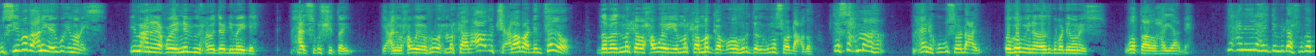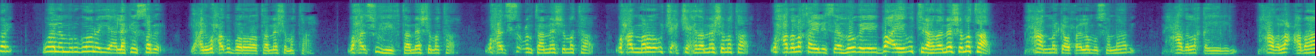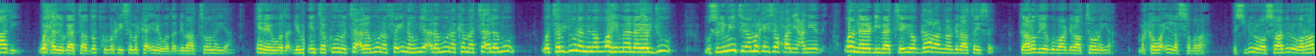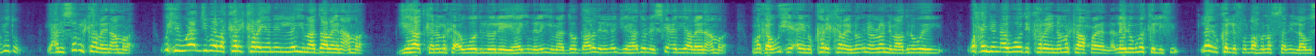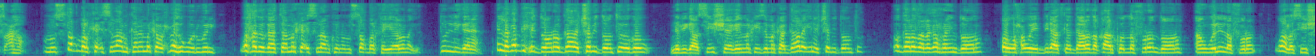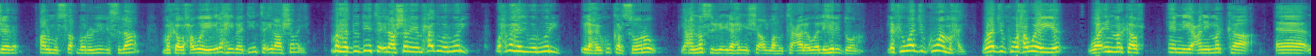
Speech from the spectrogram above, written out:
musiibada aniga igu imanaysa bimacnaa waxa weye nebi maxamed oo dhimay dheh. Maxaad isugu shidayn yacni waxa weeye ruux markaan aad u jeclaabaa dhintayoo dabeed marka waxa weeye markaa magam oo hurda iguma soo dhacdo. Dee sax ma aha. Maxayna kugu soo dhacay? Ogow inaad adiguba dhimanayso. Wadaa la hayaa dheh. Yacni ilaahay dembi dhaaf uga bari. Waa la murugoonayaa laakiin sabir. Yacni waxaad u baroorataa meesha ma taal. Waxaad isu hiiftaa meesha ma taal. Waxaad isu cuntaa meesha ma taal. Waxaad marada u jexjeexdaa meesha ma taal. Waxaad la qaylisaa hoogayay ba'ayay u tidhaahdaa meesha ma taal. Maxaad markaa waxa la musanaabi maxaad la qaylin? Maxaad la cabaadi? Waxaad ogaataa dadku markaysa markaa inay wada dhibaatoonayaan inay wada in takunuu ta'lamuuna fa innahum ya'lamuuna kama ta'lamuun wa tarjuuna min allahi maa laa yarjuun. Muslimiintiiba markaysa yani waa nala dhibaateeyo gaalaa nala dhibaataysay. Gaaladu iyagu baa dhibaatoonaya marka waa in la sabraa. Isbiruu wasaabiru waraabituu yacni sabirkaa layna amra. Wixii waajibee la kari karayana in lala yimaadaa layna amra. Jihaadkana marka awood loo leeyahay in lala yimaado gaalada lala jihaado layska celiyaa layna amra marka wixii aynu kari karayno inaynu la nimaadno weeye waxaynan awoodi karayna markaa laynaguma kelifin laa yukallifu allahu nafsan ilaa wuscaha mustaqbalka islaamkana markaa waxba ha werweri waxaad ogaataa marka islaamku inuu mustaqbalka yeelanayo. Dulligana in laga bixi doono gaala jabi doonto ogow. Nebigaa sii sheegay markayse markaa gaala inay jabi doonto. Oo gaalada laga rayn doono oo waxa weeye bilaadka gaalada qaarkood la furan doono aan weli la furan waa la sii sheegay. Almustaqbalu lilislaam. Marka waxa weeye ilaahay baa diinta ilaashanaya. Mar hadduu diinta ilaashanayo maxaad werweri waxba hayd werwerin ilaahay ku kalsoonow. Yacni nasriga ilaahay insha allahu tacala waa la heli doonaa. Laakiin waajibku waa maxay? Waajibku waxa weeye waa in markaa in yacni markaa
